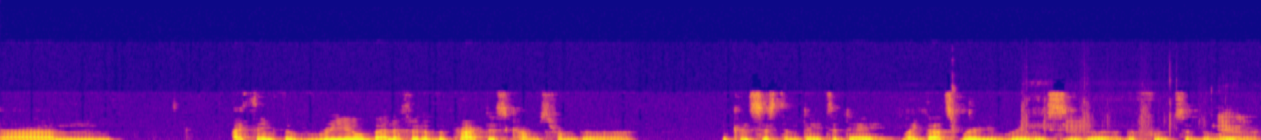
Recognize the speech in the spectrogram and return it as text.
um, I think the real benefit of the practice comes from the the consistent day to day. Like that's where you really see Mm. the the fruits of the Yeah. labor.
